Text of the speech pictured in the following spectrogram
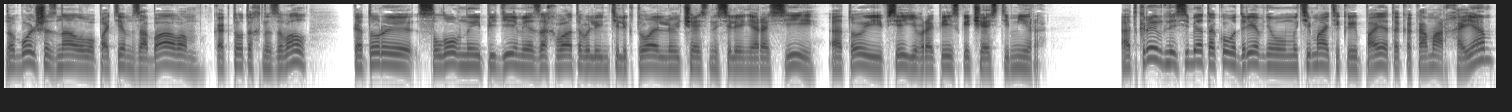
но больше знал его по тем забавам, как тот их называл, которые словно эпидемия захватывали интеллектуальную часть населения России, а то и всей европейской части мира. Открыв для себя такого древнего математика и поэта, как Амар Хаям,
